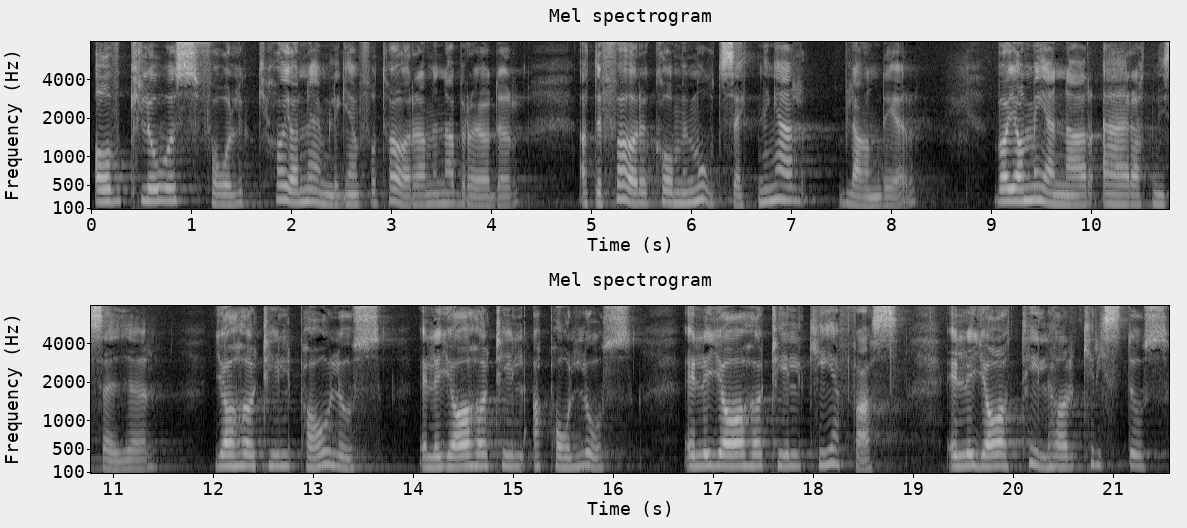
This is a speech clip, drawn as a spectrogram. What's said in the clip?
Av Kloes folk har jag nämligen fått höra, mina bröder, att det förekommer motsättningar bland er. Vad jag menar är att ni säger jag hör till Paulus eller jag hör till Apollos eller jag hör till Kefas eller jag tillhör Kristus.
